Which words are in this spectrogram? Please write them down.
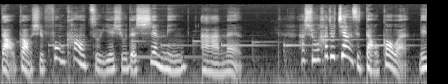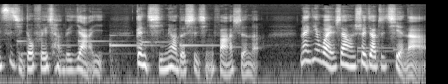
祷告是奉靠主耶稣的圣名，阿门。他说，他就这样子祷告完，连自己都非常的讶异。更奇妙的事情发生了。那天晚上睡觉之前啊，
